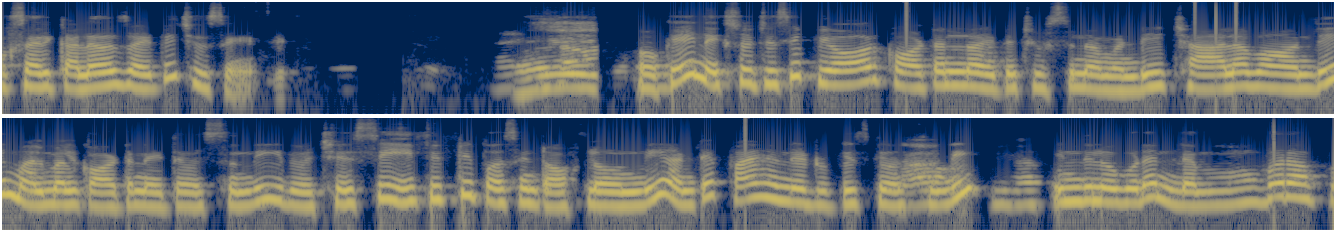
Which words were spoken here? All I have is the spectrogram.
ఒకసారి కలర్స్ అయితే చూసేయండి. ఓకే నెక్స్ట్ వచ్చేసి ప్యూర్ కాటన్లో అయితే చూస్తున్నామండి. చాలా బాగుంది. మల్మల్ కాటన్ అయితే వస్తుంది. ఇది వచ్చేసి ఫిఫ్టీ పర్సెంట్ ఆఫ్లో ఉంది. అంటే ఫైవ్ హండ్రెడ్ రూపీస్కి వస్తుంది. ఇందులో కూడా నెంబర్ ఆఫ్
